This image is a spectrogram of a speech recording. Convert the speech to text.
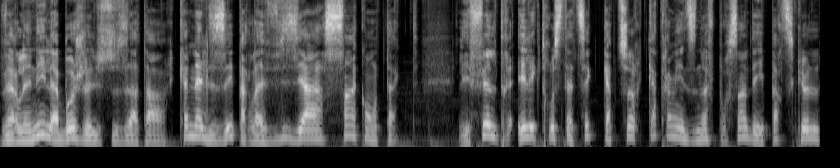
vers le nez et la bouche de l'utilisateur, canalisés par la visière sans contact. Les filtres électrostatiques capturent 99% des particules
